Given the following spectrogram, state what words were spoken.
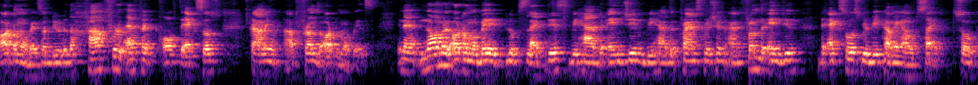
automobiles or due to the harmful effect of the exhaust coming uh, from the automobiles. In a normal automobile it looks like this. We have the engine we have the transmission and from the engine the exhaust will be coming outside. So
